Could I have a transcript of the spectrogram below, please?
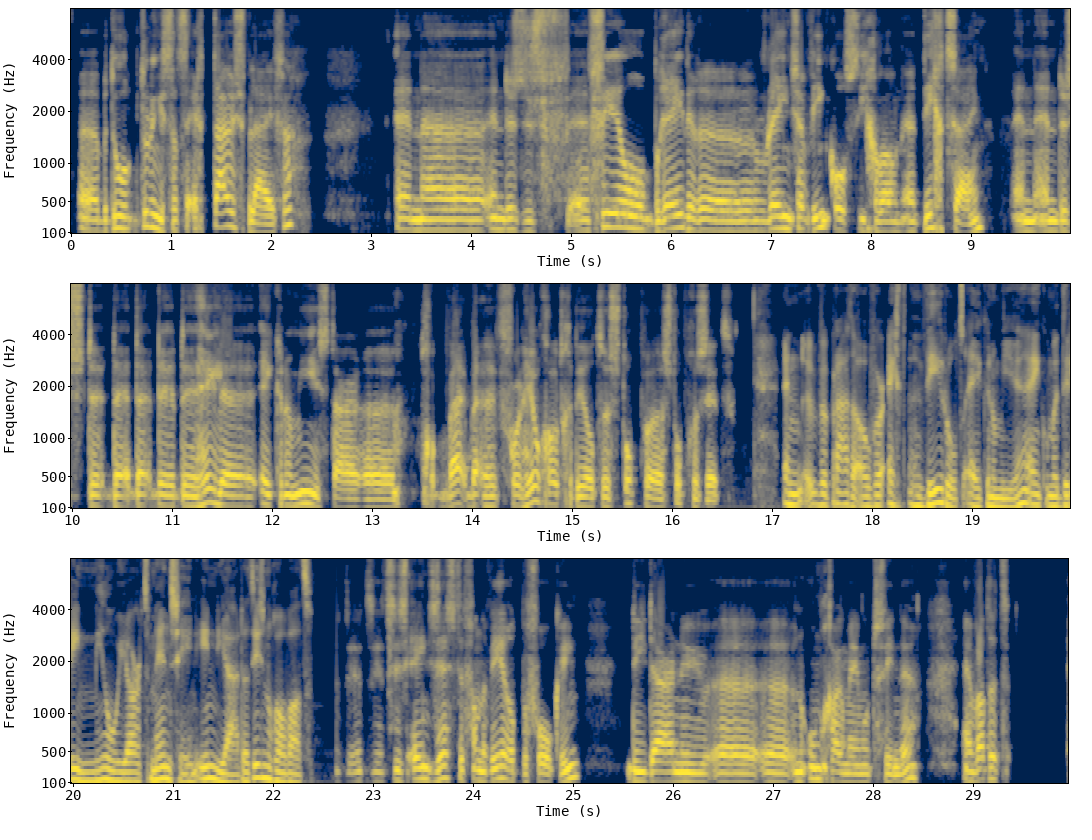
Uh, bedoel, bedoeling is dat ze echt thuis blijven. En, uh, en dus, dus veel bredere range aan winkels die gewoon dicht zijn. En, en dus de, de, de, de, hele economie is daar bij, bij, voor een heel groot gedeelte stop, stopgezet. En we praten over echt een wereldeconomie. 1,3 miljard mensen in India, dat is nogal wat. Het, het is een zesde van de wereldbevolking die daar nu een omgang mee moet vinden. En wat het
